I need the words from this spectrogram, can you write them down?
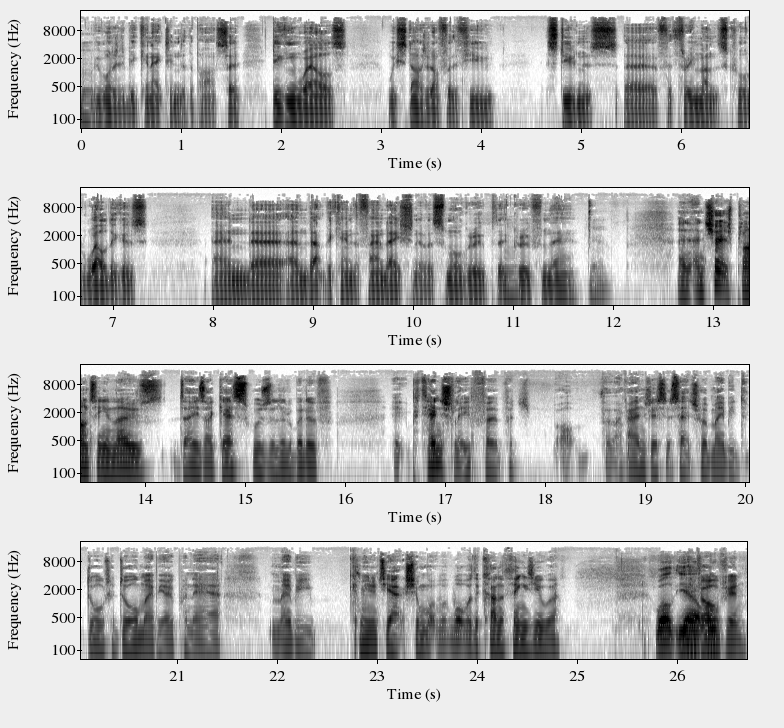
We wanted to be connected to the past, so digging wells. We started off with a few students uh, for three months called Well Diggers, and uh, and that became the foundation of a small group that grew from there. Yeah. And, and church planting in those days, I guess, was a little bit of it, potentially for for, for evangelists, etc. Maybe door to door, maybe open air, maybe community action. What, what were the kind of things you were Well, yeah, all, involved in?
